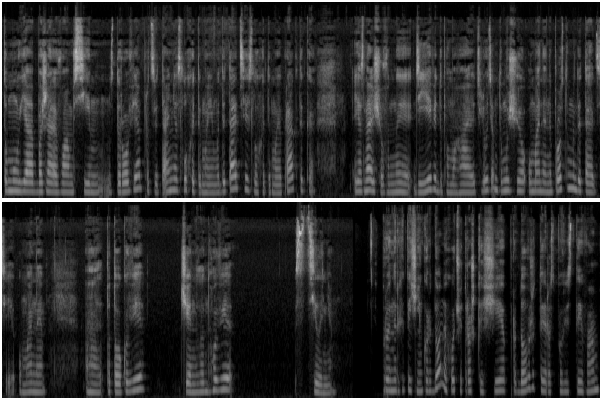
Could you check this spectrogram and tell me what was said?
Тому я бажаю вам всім здоров'я, процвітання. Слухайте мої медитації, слухайте мої практики. Я знаю, що вони дієві, допомагають людям, тому що у мене не просто медитації, у мене е, потокові, ченнелингові зцілення. Про енергетичні кордони хочу трошки ще продовжити розповісти вам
